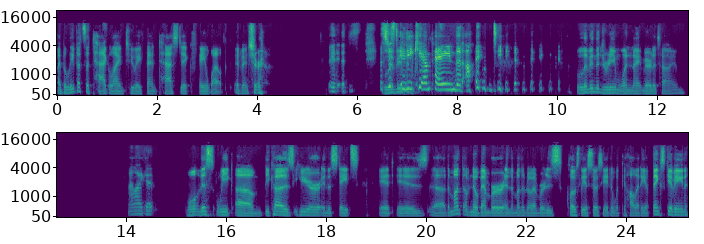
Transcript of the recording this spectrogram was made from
I believe that's the tagline to a fantastic Feywild adventure. It is. It's just any the- campaign that I'm DMing. Living the dream one nightmare at a time. I like it. Well, this week, um, because here in the States, it is uh, the month of November, and the month of November is closely associated with the holiday of Thanksgiving,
